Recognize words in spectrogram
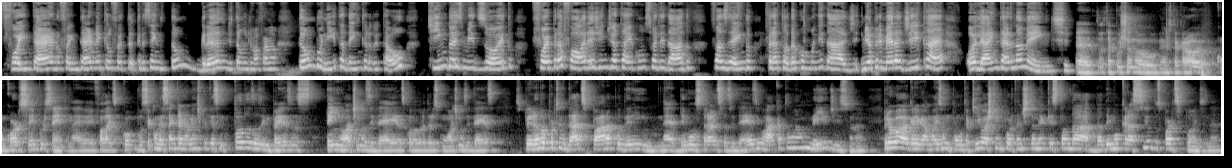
Foi interno, foi interno, e aquilo foi crescendo tão grande, tão, de uma forma tão bonita dentro do Itaú, que em 2018 foi para fora e a gente já está aí consolidado fazendo para toda a comunidade. Minha primeira dica é olhar internamente. É, até puxando o gancho da Carol, eu concordo 100%, né? E falar isso, você começar internamente porque assim, todas as empresas têm ótimas ideias, colaboradores com ótimas ideias, esperando oportunidades para poderem né, demonstrar essas ideias e o hackathon é um meio disso, né? Para eu agregar mais um ponto aqui, eu acho que é importante também a questão da, da democracia dos participantes, né?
